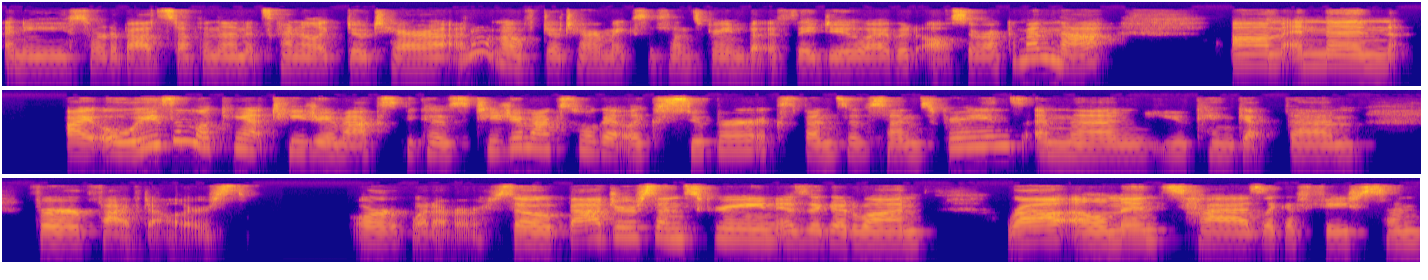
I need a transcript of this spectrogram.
any sort of bad stuff in them. It's kind of like doTERRA. I don't know if doTERRA makes a sunscreen, but if they do, I would also recommend that. Um, and then I always am looking at TJ Maxx because TJ Maxx will get like super expensive sunscreens and then you can get them for $5 or whatever. So Badger sunscreen is a good one. Raw Elements has like a face sun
